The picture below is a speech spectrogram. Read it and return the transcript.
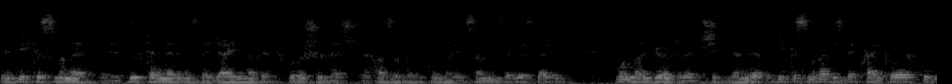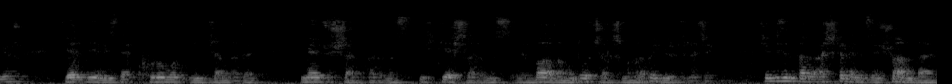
bir kısmını e, bültenlerimizde yayınladık, broşürler e, hazırladık, onları insanımıza gösterdik. Onları gördüler bir şekilde. Bir kısmı da bizde kayıtlı olarak duruyor. Geldiğimizde kurumun imkanları, mevcut şartlarımız, ihtiyaçlarımız e, bağlamında o çalışmalar da yürütülecek. Şimdi bizim tabii Aşkale'mizin şu anda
